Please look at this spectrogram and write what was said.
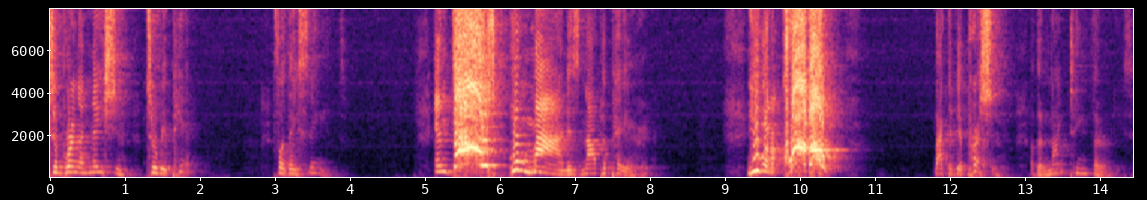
to bring a nation to repent for their sins. And those whose mind is not prepared, you're going to crumble like the depression of the 1930s.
